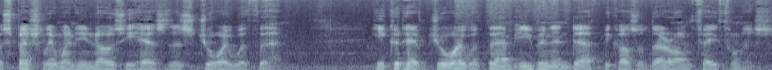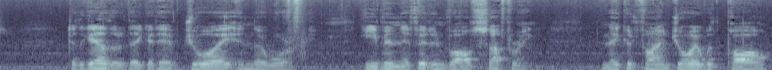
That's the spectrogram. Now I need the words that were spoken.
especially when he knows he has this joy with them. He could have joy with them even in death because of their own faithfulness. Together they could have joy in their work, even if it involved suffering, and they could find joy with Paul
